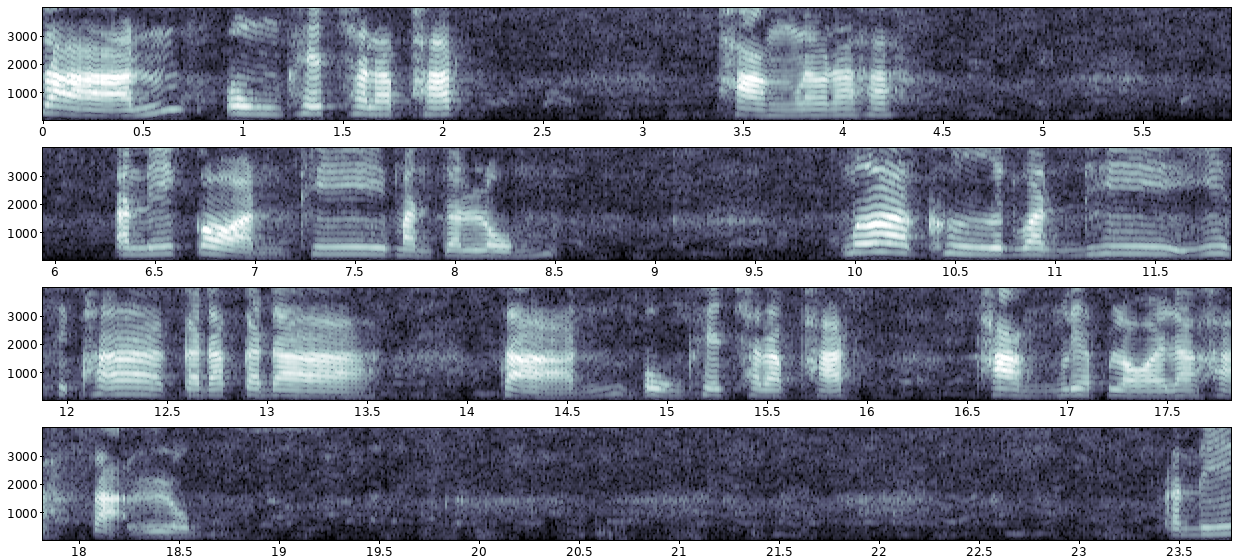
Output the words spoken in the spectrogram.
ศาลองค์เพชรพัฒน์พังแล้วนะคะ อันนี้ก่อนที่มันจะล้ม เมื่อคืนวันที่ 25 กรกฎาศาลองค์เพชรพัฒน์พังเรียบร้อยแล้วค่ะศาลล้ม อันนี้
